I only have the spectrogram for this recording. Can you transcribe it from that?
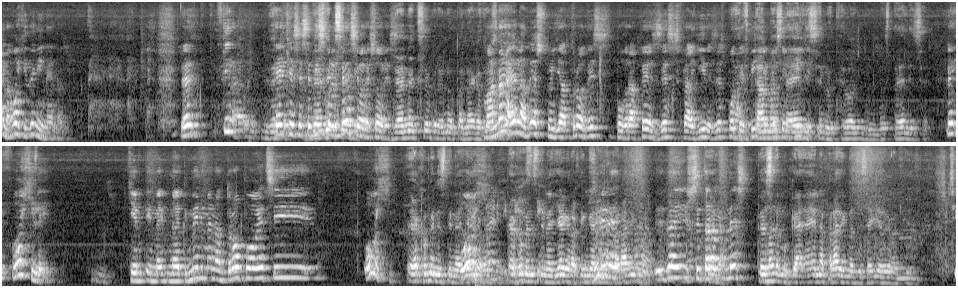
ένα, όχι, δεν είναι ένα. Δηλαδή, τι να, Δεν- έρχεσαι σε δεν δύσκολη ήξερε. θέση ώρες ώρες. Δεν εξευρενώ Πανάγαθος. Μα να, έλα δες τον γιατρό, δες τις υπογραφές, δες τις φραγίδες, δες πότε Αυτά πήγε, μας πότε τα βγήκε. έλυσε ο Θεός μου, μας τα έλυσε. Λέει, όχι λέει. Και με- να επιμένει με έναν τρόπο έτσι, όχι. Έχουμε στην Αγία Όχι. Γραφή, έχουμε στην Αγία Γραφή κανένα Είναι- παράδειγμα. Δηλαδή, σε ταραφλές, Πεςτε μου κα- ένα παράδειγμα της Αγίας Γραφής. Τι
